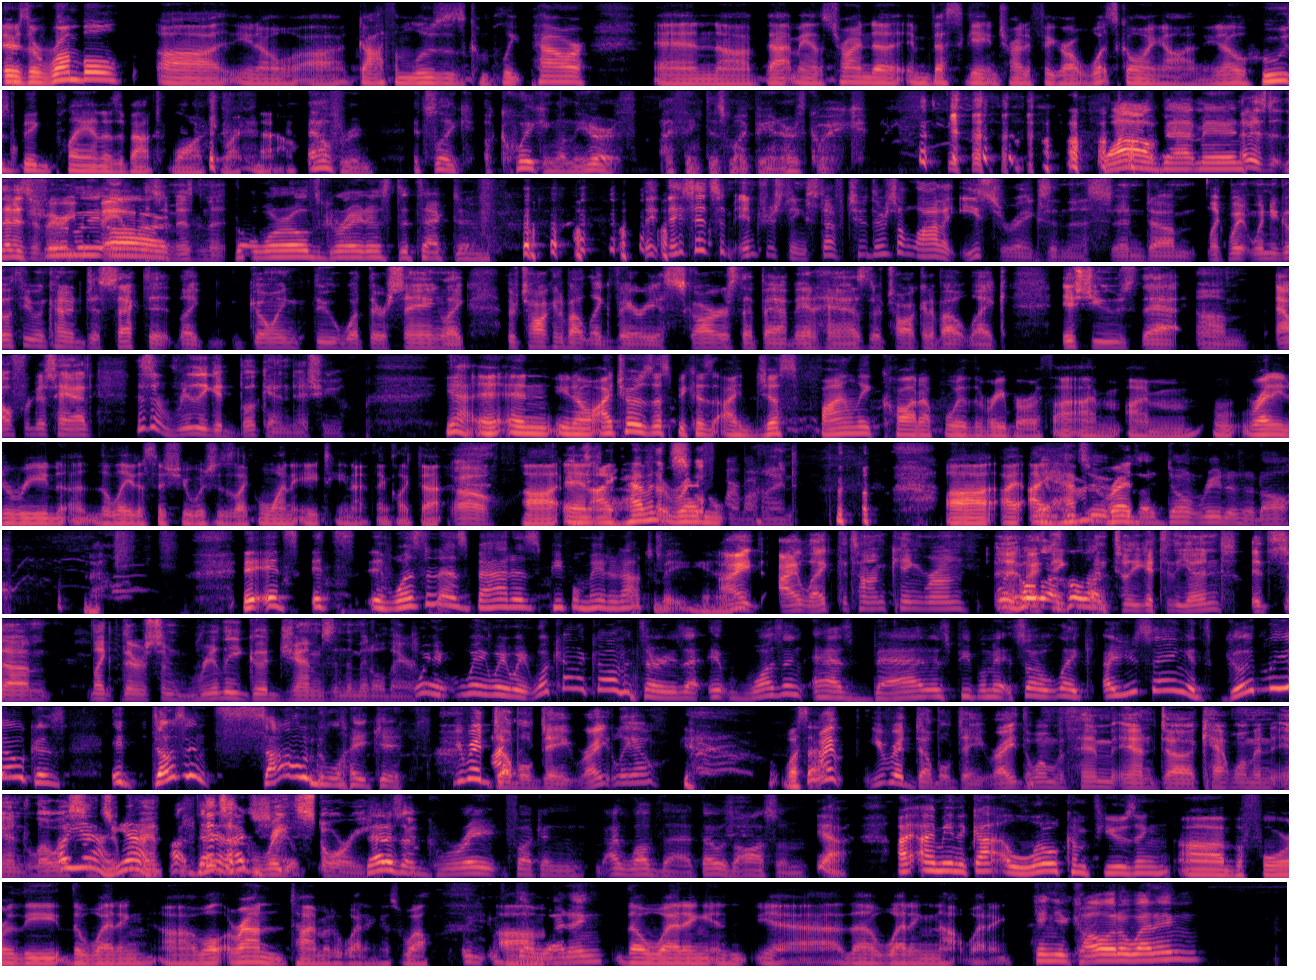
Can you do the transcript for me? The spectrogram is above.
there's a rumble. Uh, you know, uh, Gotham loses complete power, and uh, Batman's trying to investigate and trying to figure out what's going on. You know, whose big plan is about to launch right now. Alfred, it's like a quaking on the earth. I think this might be an earthquake. wow, Batman. That is that You a very truly Baleism, isn't it? the world's greatest detective. they, they said some interesting stuff too. There's a lot of Easter eggs in this, and um, like when when you go through and kind of dissect it, like going through what they're saying, like they're talking about like various scars that Batman has. They're talking about like issues that um Alfred has had. This is a really good bookend issue. Yeah, and, and you know, I chose this because I just finally caught up with Rebirth. I, I'm I'm ready to read uh, the latest issue, which is like 118, I think, like that. Oh, Uh, and I haven't that's read. so far behind. Uh, I I Yeah, me haven't too, 'cause read. I don't read it at all. It, it's it's it wasn't as bad as people made it out to be. You know? I I like the Tom King run. Wait, hold I on, think hold on. until you get to the end, it's um like there's some really good gems in the middle there. Wait, wait, wait, wait. What kind of commentary is that? It wasn't as bad as people made. So, like, are you saying it's good, Leo? Because it doesn't sound like it. You read Double Date, right, Leo? What's that? I you read Double Date, right? The one with him and uh, Catwoman and oh Lois yeah, and yeah. Superman. Uh, that- That's a great story. That is a great fucking. I love that. That was awesome. Yeah, I, I mean, it got a little confusing uh, before the the wedding. Uh, well, around the time of the wedding as well. The Um, wedding. The wedding and yeah, the wedding, not wedding. Can you call it a wedding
